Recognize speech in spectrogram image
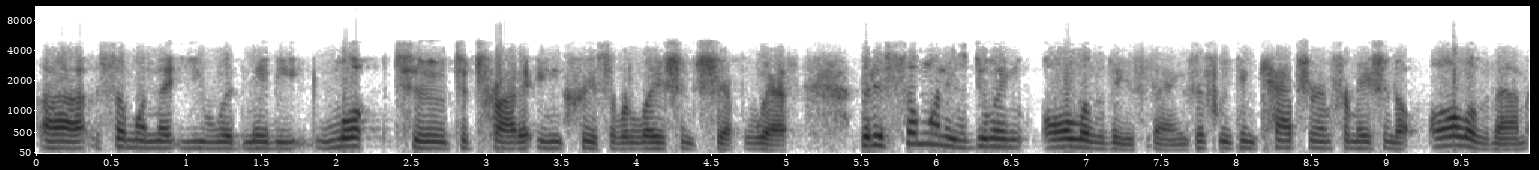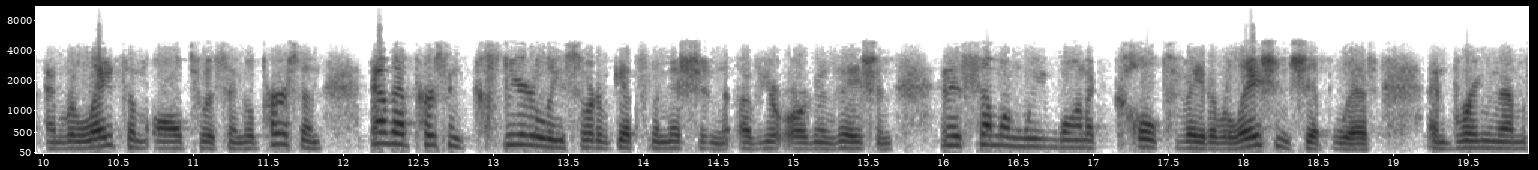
uh, someone that you would maybe look to to try to increase a relationship with. But if someone is doing all of these things, if we can capture information to all of them and relate them all to a single person, now that person clearly sort of gets the mission of your organization and is someone we want to cultivate a relationship with and bring them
